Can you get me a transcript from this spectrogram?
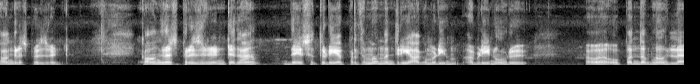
Congress president Congress president தான் தேசத்துடைய பிரதம மந்திரி ஆக முடியும் அப்படின்னு ஒரு ஒப்பந்தமோ இல்லை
